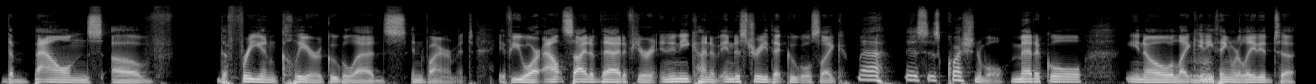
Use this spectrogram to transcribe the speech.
the bounds of the free and clear Google Ads environment. If you are outside of that, if you're in any kind of industry that Google's like, eh, this is questionable, medical, you know, like anything related to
